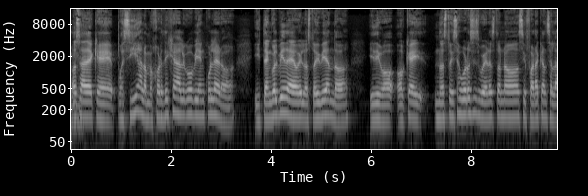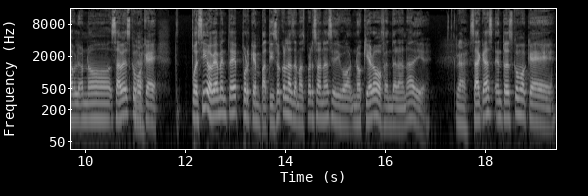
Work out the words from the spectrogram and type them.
O sea, de que, pues sí, a lo mejor dije algo bien culero y tengo el video y lo estoy viendo y digo, ok, no estoy seguro si subir esto o no, si fuera cancelable o no, ¿sabes? Como que, pues sí, obviamente porque empatizo con las demás personas y digo, no quiero ofender a nadie. Claro. ¿Sacas? Entonces como que,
